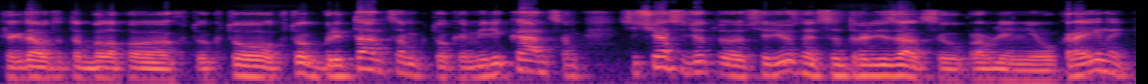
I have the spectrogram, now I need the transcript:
Когда вот это было кто, кто, кто к британцам, кто к американцам. Сейчас идет э, серьезная централизация управления Украиной.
